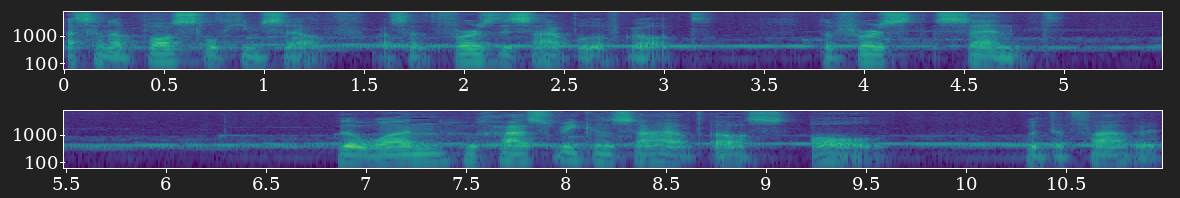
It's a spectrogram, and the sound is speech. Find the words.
as an apostle himself, as a first disciple of God the first sent, the one who has reconciled us all with the Father,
